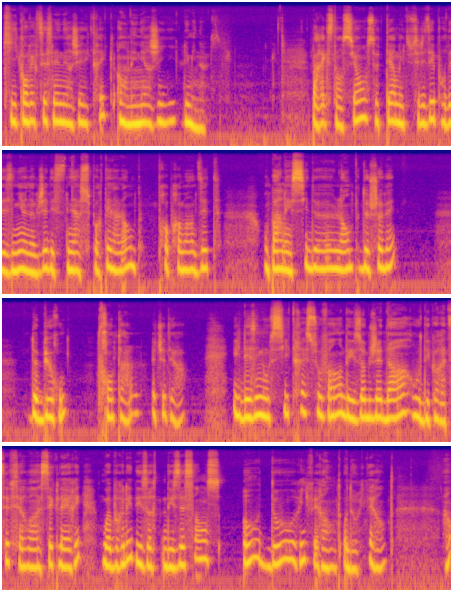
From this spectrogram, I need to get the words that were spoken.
qui convertissent l'énergie électrique en énergie lumineuse. Par extension, ce terme est utilisé pour désigner un objet destiné à supporter la lampe proprement dite. On parle ainsi de lampe de chevet, de bureau, frontal, etc. Il désigne aussi très souvent des objets d'art ou décoratifs servant à s'éclairer ou à brûler des, essences odoriférantes. Odoriférantes. Ah,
